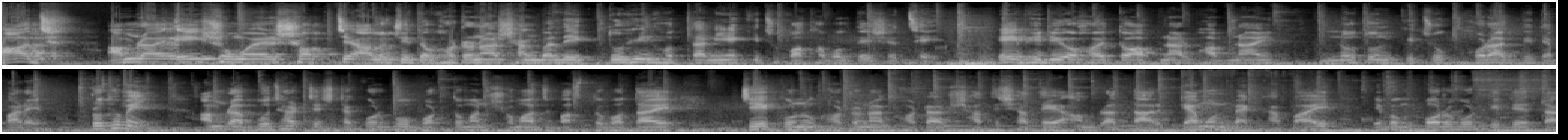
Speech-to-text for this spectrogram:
আজ আমরা এই সময়ের সবচেয়ে আলোচিত ঘটনা, সাংবাদিক তুহিন হত্যা নিয়ে কিছু কথা বলতে এসেছি। এই ভিডিও হয়তো আপনার ভাবনায় নতুন কিছু খোরাক দিতে পারে। প্রথমেই আমরা বোঝার চেষ্টা করব বর্তমান সমাজ বাস্তবতায় যে কোনো ঘটনা ঘটার সাথে সাথে আমরা তার কেমন ব্যাখ্যা পাই এবং পরবর্তীতে তা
